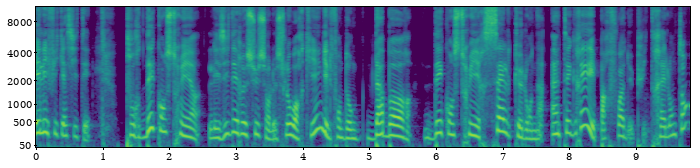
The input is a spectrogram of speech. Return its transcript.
et l'efficacité. Pour déconstruire les idées reçues sur le slow working, il faut donc d'abord déconstruire celles que l'on a intégrées, et parfois depuis très longtemps,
